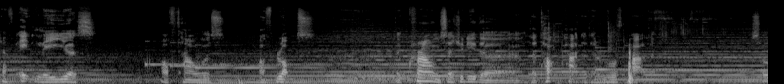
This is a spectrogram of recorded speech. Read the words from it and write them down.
have eight layers of towers, of blocks. The crown is actually the, the top part, of the roof part. So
